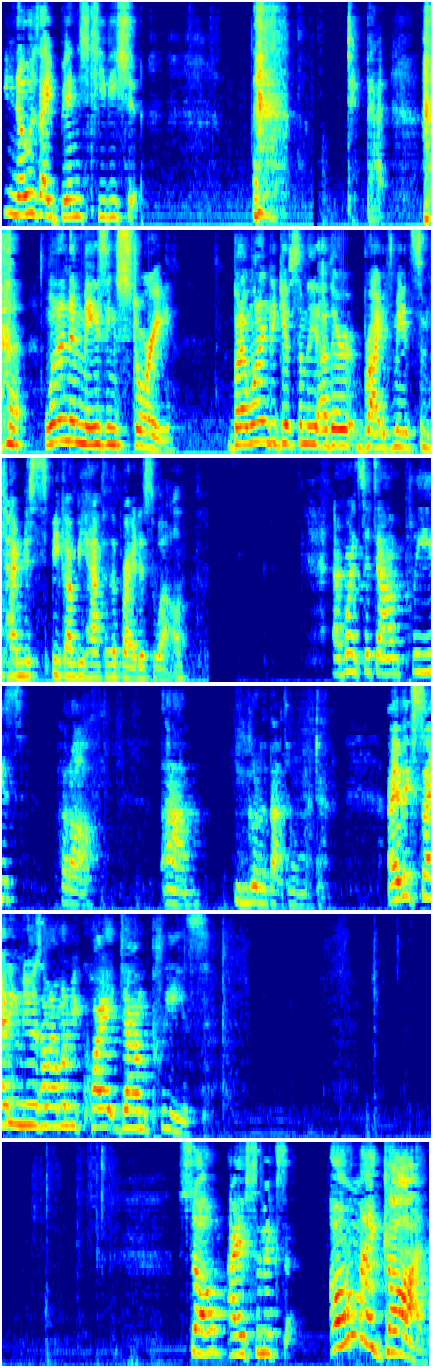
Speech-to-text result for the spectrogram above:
He knows I binge TV shit. Take that. what an amazing story. But I wanted to give some of the other bridesmaids some time to speak on behalf of the bride as well. Everyone sit down, please. Put off. Um, you can go to the bathroom one more time. I have exciting news. I want to be quiet down, please. So, I have some ex- Oh my god!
